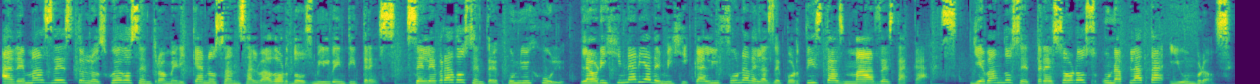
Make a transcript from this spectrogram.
Además de esto, en los Juegos Centroamericanos San Salvador 2023, celebrados entre junio y julio, la originaria de Mexicali fue una de las deportistas más destacadas, llevándose tres oros, una plata y un bronce.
